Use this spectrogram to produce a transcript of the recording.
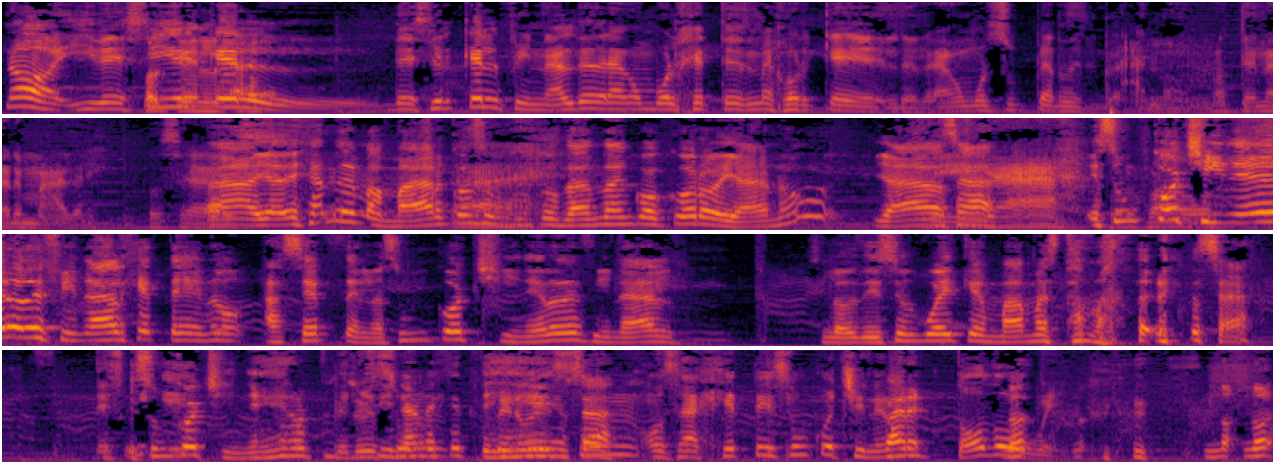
No, y decir Porque que el decir que el final de Dragon Ball GT es mejor que el de Dragon Ball Super de plano, no tener madre. O sea, Ah, ya dejan de mamar con su Ah. con Dandan Kokoro, ya, ¿no? Ya, o sea, ya, es un favor. cochinero de final GT, no, acéptenlo, es un cochinero de final. Lo dice un güey que mama esta madre, o sea, es, un cochinero pero es final un, GT, pero es o sea, un- o sea, GT es un cochinero en todo, no- güey. no, no,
